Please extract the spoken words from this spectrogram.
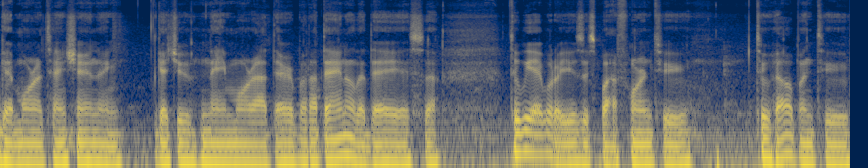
get more attention and get your name more out there. But at the end of the day, it's uh, to be able to use this platform to to help and to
